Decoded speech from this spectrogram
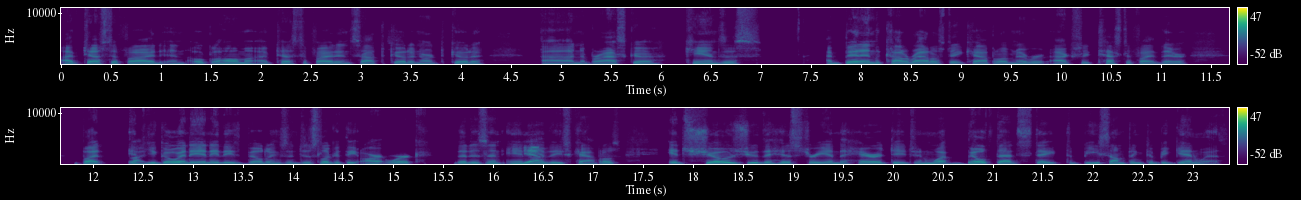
I've testified in Oklahoma, I've testified in South Dakota, North Dakota, uh, Nebraska, Kansas. I've been in the Colorado State Capitol. I've never actually testified there. But right. if you go into any of these buildings and just look at the artwork that is in any yeah. of these capitals, it shows you the history and the heritage and what built that state to be something to begin with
